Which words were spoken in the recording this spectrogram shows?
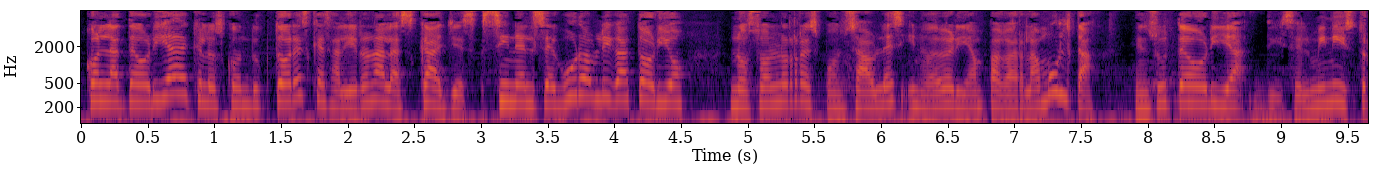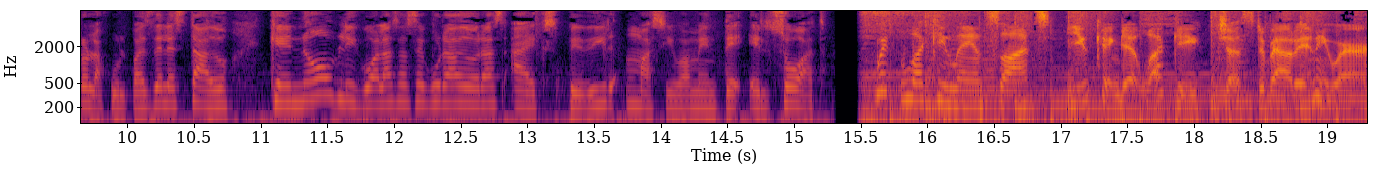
con la teoría de que los conductores que salieron a las calles sin el seguro obligatorio no son los responsables y no deberían pagar la multa. En su teoría, dice el ministro, la culpa es del Estado, que no obligó a las aseguradoras a expedir masivamente el SOAT. With lucky landslots, you can get lucky just about anywhere.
